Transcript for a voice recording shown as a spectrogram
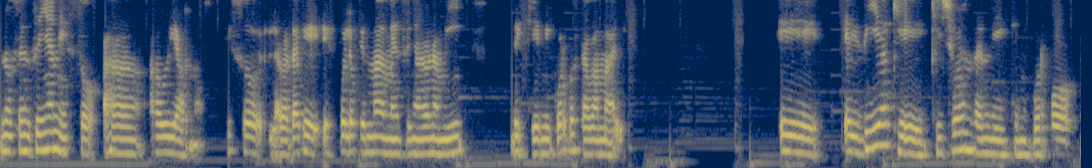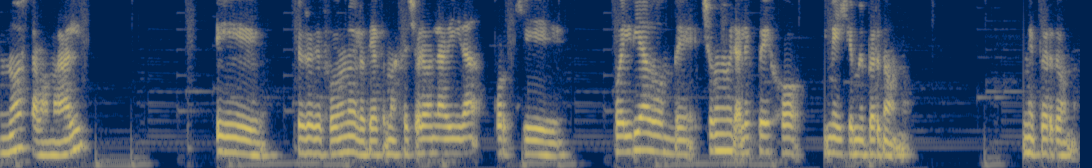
Nos enseñan eso, a, a odiarnos. Eso, la verdad que fue lo que más me enseñaron a mí, de que mi cuerpo estaba mal, eh, el día que, yo entendí que mi cuerpo no estaba mal, eh, yo creo que fue uno de los días que más he llorado en la vida, porque fue el día donde yo me miré al espejo y me dije, me perdono, me perdono,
